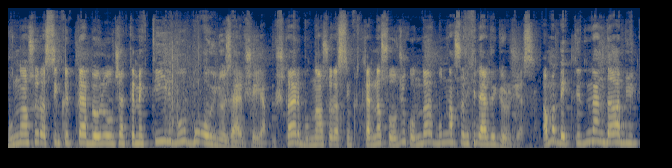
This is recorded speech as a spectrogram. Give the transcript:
Bundan sonra Assassin's Creed'ler böyle olacak demek değil bu. Bu oyun özel bir şey yapmışlar. Bundan sonra Assassin's Creed'ler nasıl olacak onu da bundan sonrakilerde göreceğiz. Ama beklediğimden daha büyük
